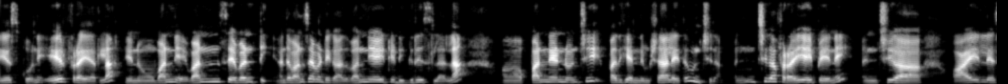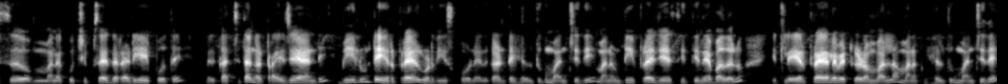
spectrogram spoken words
వేసుకొని ఎయిర్ ఫ్రైయర్లో నేను వన్ వన్ సెవెంటీ అంటే వన్ సెవెంటీ కాదు వన్ ఎయిటీ డిగ్రీస్లలో పన్నెండు నుంచి పదిహేను నిమిషాలు అయితే ఉంచిన. మంచిగా ఫ్రై అయిపోయినాయి మంచిగా ఆయిల్ లెస్ మనకు చిప్స్ అయితే రెడీ అయిపోతాయి మీరు ఖచ్చితంగా ట్రై చేయండి. వీలుంటే ఎయిర్ ఫ్రైయర్ కూడా తీసుకోండి. ఎందుకంటే హెల్త్కు మంచిది. మనం డీప్ ఫ్రై చేసి తినే బదులు ఇట్లా ఎయిర్ ఫ్రైయర్లో పెట్టుకోవడం వల్ల మనకు హెల్త్కు మంచిదే.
